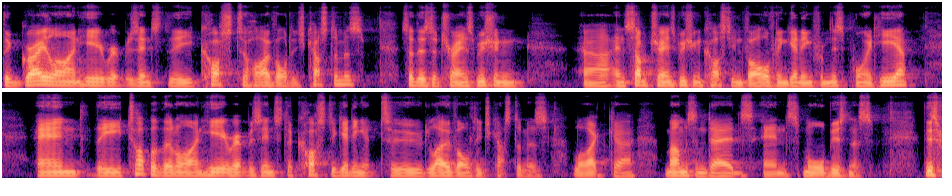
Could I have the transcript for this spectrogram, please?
The grey line here represents the cost to high voltage customers. So there's a transmission uh, and sub-transmission cost involved in getting from this point here and the top of the line here represents the cost of getting it to low voltage customers like uh, mums and dads and small business. This,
